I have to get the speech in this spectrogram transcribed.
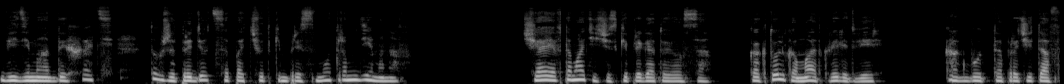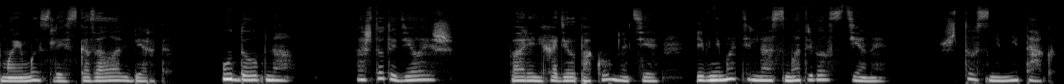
Видимо, отдыхать тоже придется под чутким присмотром демонов. Чай автоматически приготовился, как только мы открыли дверь. Как будто, прочитав мои мысли, сказал Альберт. «Удобно. А что ты делаешь?» Парень ходил по комнате и внимательно осматривал стены. Что с ним не так?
